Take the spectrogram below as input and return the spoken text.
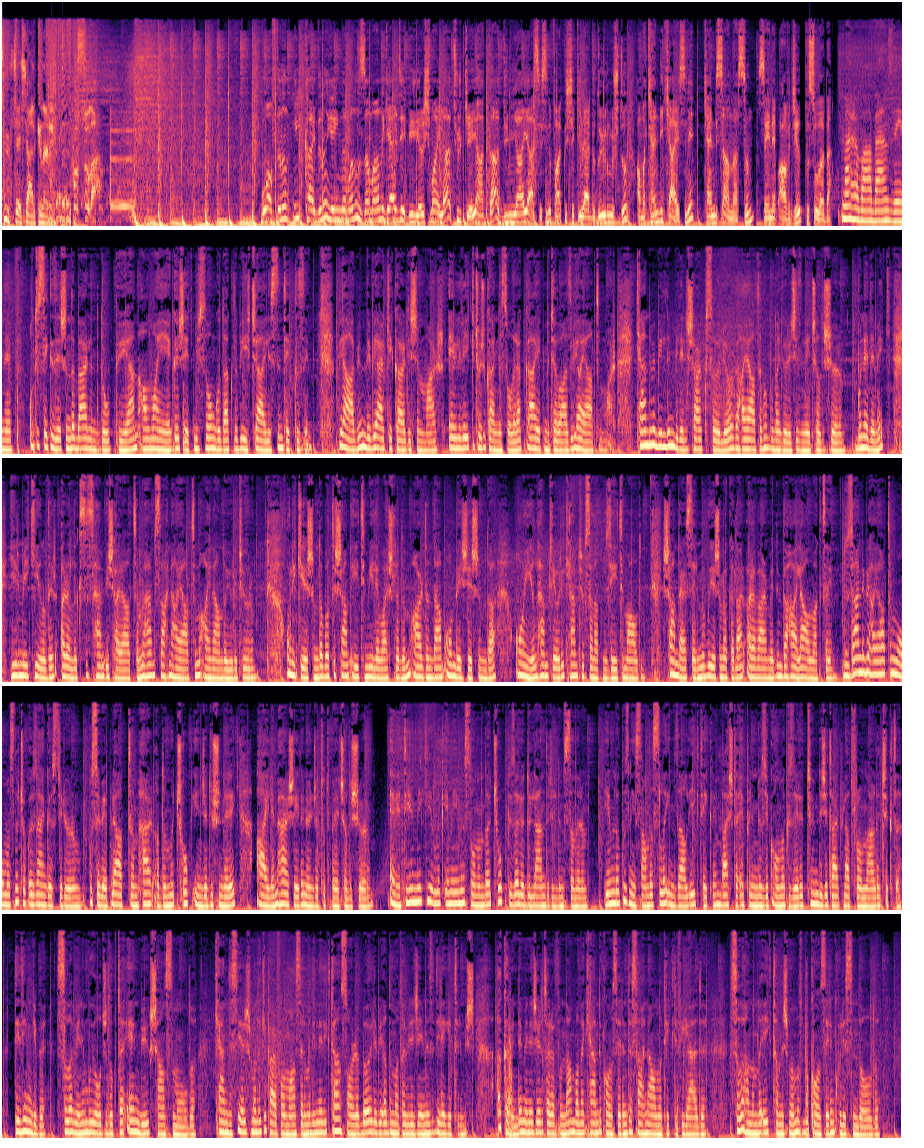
Türkçe şarkıları Pusula Bu haftanın ilk kaydını yayınlamanın zamanı geldi. Bir yarışmayla Türkiye'ye hatta dünyaya sesini farklı şekillerde duyurmuştu. Ama kendi hikayesini kendisi anlatsın Zeynep Avcı Pusula'da. Merhaba ben Zeynep. 38 yaşında Berlin'de doğup büyüyen Almanya'ya göç etmiş Zonguldaklı bir işçi ailesinin tek kızıyım. Bir abim ve bir erkek kardeşim var. Evli ve iki çocuk annesi olarak gayet mütevazi bir hayatım var. Kendimi bildim bileli şarkı söylüyor ve hayatımı buna göre çizmeye çalışıyorum. Bu ne demek? 22 yıldır aralıksız hem iş hayatımı hem sahne hayatımı aynı anda yürütüyorum. 12 yaşımda Batışan eğitimiyle başladım. Ardından 15 yaşımda 10 yıl hem teorik hem Türk sanat müziği eğitimi aldım. Şan derslerimi bu yaşıma kadar ara vermedim ve hala almaktayım. Düzenli bir hayatımın olmasına çok özen gösteriyorum. Bu sebeple attığım her adımı çok ince düşünerek ailemi her şeyden önce tutmaya çalışıyorum. Evet 22 yıllık emeğimin sonunda çok güzel ödüllendirildim sanırım. 29 Nisan'da Sıla imzalı ilk teklim başta Apple Music olmak üzere tüm dijital platformlarda çıktı. Dediğim gibi Sıla benim bu yolculukta en büyük şansım oldu. Kendisi yarışmadaki performanslarımı dinledikten sonra böyle bir adım atabileceğimizi dile getirmiş. Akabinde menajeri tarafından bana kendi konserinde sahne alma teklifi geldi. Sıla Hanım'la ilk tanışmamız bu konserin kulisinde oldu.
